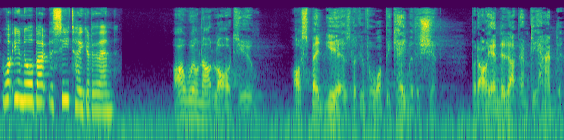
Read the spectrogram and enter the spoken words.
What you know about the sea tiger then? I will not lie to you. I spent years looking for what became of the ship, but I ended up empty-handed.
